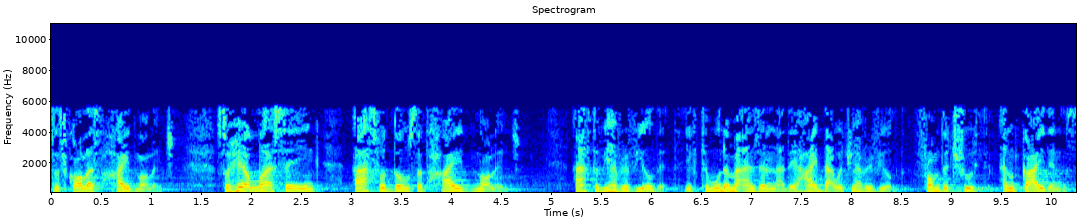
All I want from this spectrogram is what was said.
the scholars hide knowledge. So here Allah is saying, as for those that hide knowledge, after we have revealed it. يَكْتَمُونَ مَا أَنزَلْنَا They hide that which we have revealed from the truth and guidance.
